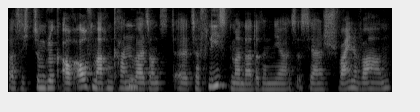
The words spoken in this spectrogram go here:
Was ich zum Glück auch aufmachen kann, weil sonst äh, zerfließt man da drin ja. Es ist ja schweinewarm.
